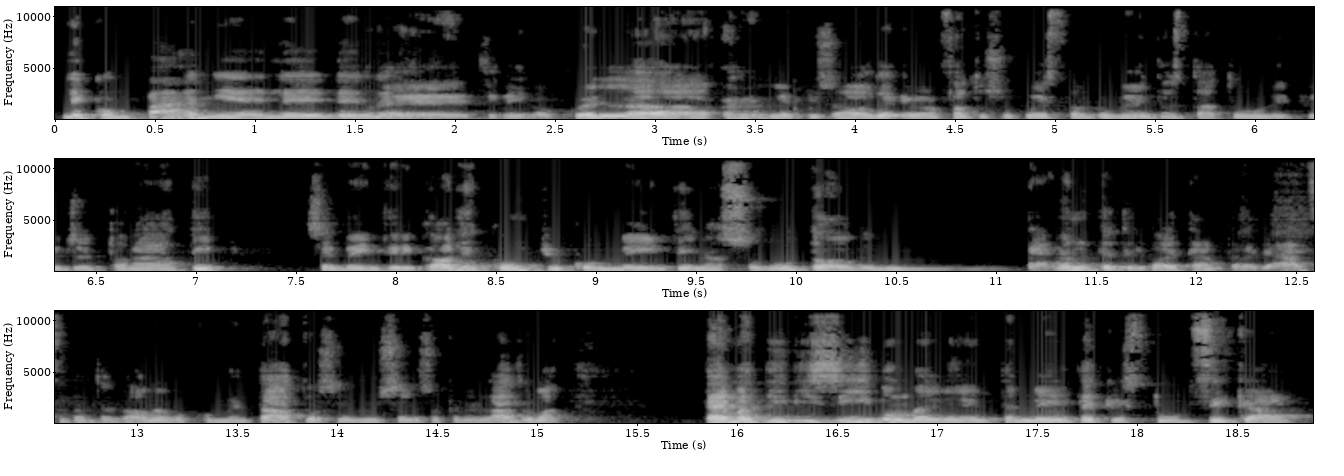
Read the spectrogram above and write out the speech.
le compagne. Le, le, le... Ti dico, quella, l'episodio che abbiamo fatto su questo argomento è stato uno dei più gettonati, se ben ti ricordi, con più commenti in assoluto. Tante, ti ricordi, tante ragazze, tante donne hanno commentato sia in un senso che nell'altro, ma tema divisivo, ma evidentemente che stuzzica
